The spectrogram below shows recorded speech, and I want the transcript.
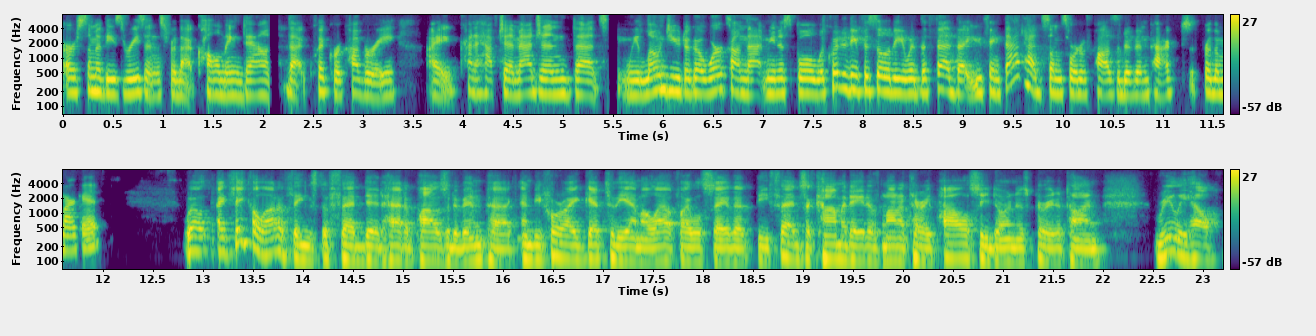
are some of these reasons for that calming down, that quick recovery? I kind of have to imagine that we loaned you to go work on that municipal liquidity facility with the Fed, that you think that had some sort of positive impact for the market. Well, I think a lot of things the Fed did had a positive impact. And before I get to the MLF, I will say that the Fed's accommodative monetary policy during this period of time really helped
